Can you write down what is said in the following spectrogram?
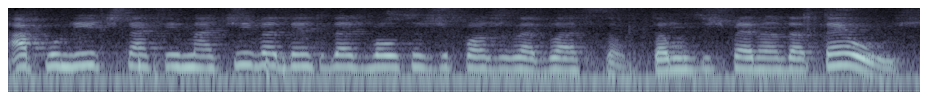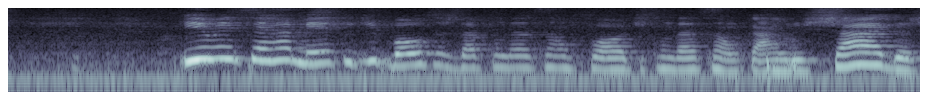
a política afirmativa dentro das bolsas de pós-graduação. Estamos esperando até hoje. E o encerramento de bolsas da Fundação Ford e Fundação Carlos Chagas,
